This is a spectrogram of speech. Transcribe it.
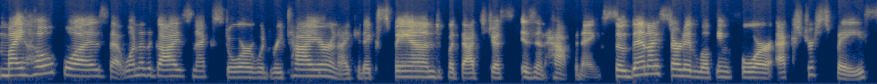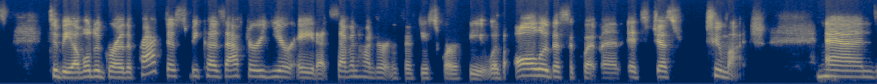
my hope was that one of the guys next door would retire and I could expand, but that just isn't happening. So then I started looking for extra space to be able to grow the practice because after year eight at 750 square feet with all of this equipment, it's just too much. Mm-hmm. And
